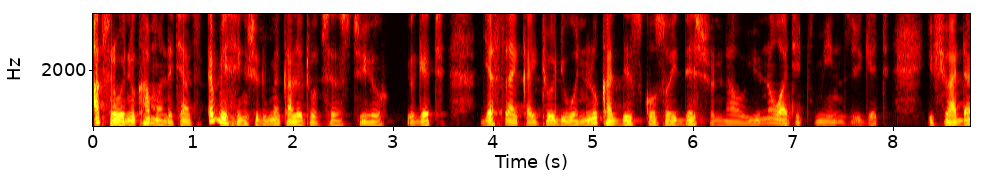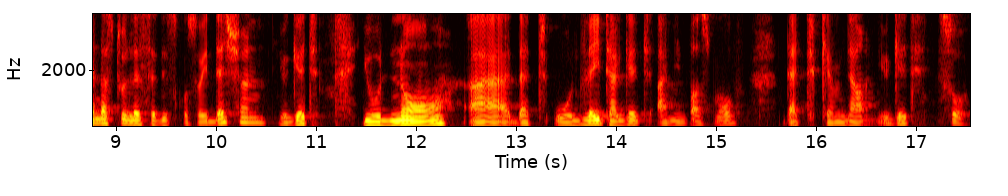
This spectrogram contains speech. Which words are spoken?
actually when you come on the charts everything should make a lot of sense to you you get? Just like i told you when you look at this consolidation now you know what it means you get? If you had understood let's say this consolidation you get? You would know uh, that would later get an impulse move that came down you get? So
